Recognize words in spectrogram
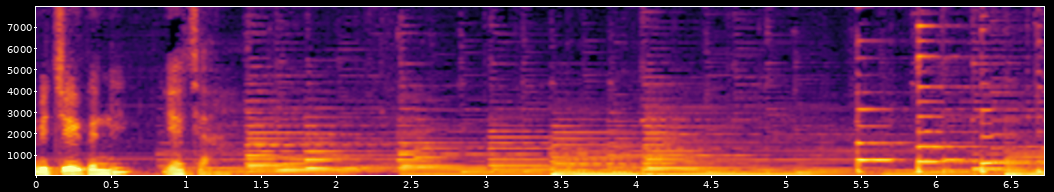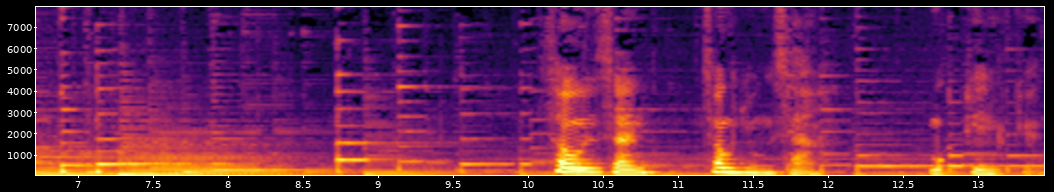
밑줄 긋는 여자. 서운산 청룡사 목필균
